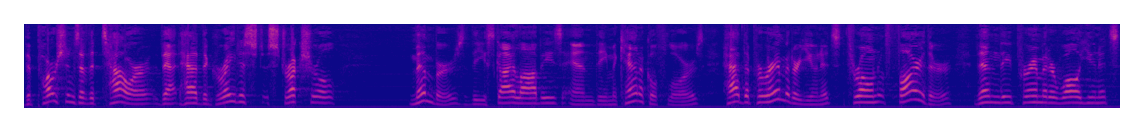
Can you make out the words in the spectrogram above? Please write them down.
the portions of the tower that had the greatest structural members, the sky lobbies and the mechanical floors, had the perimeter units thrown farther than the perimeter wall units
